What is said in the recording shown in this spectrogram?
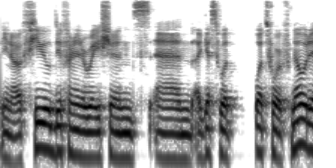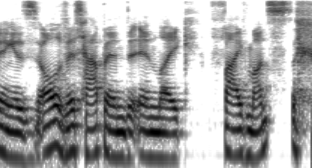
you know, a few different iterations, and I guess what what's worth noting is all of this happened in like five months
